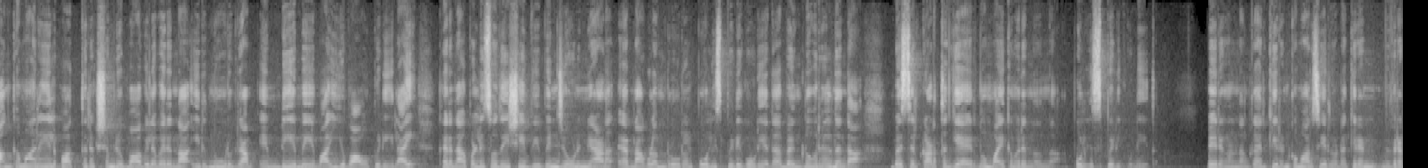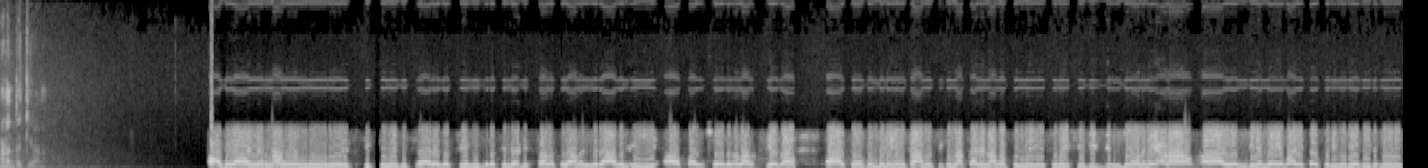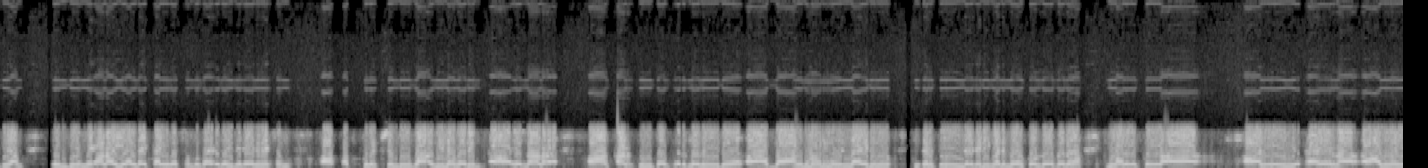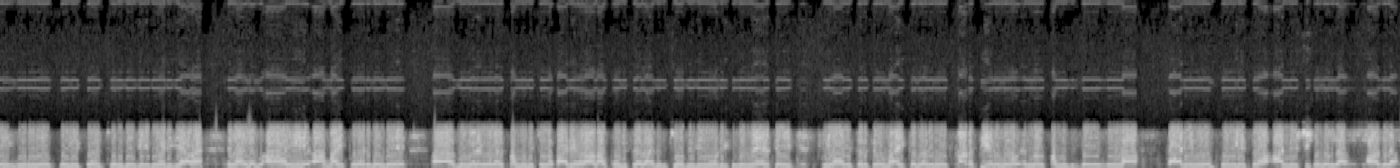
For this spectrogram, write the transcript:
അങ്കമാലിയിൽ പത്ത് ലക്ഷം രൂപ വില വരുന്ന ഇരുന്നൂറ് ഗ്രാം എം ഡി എം എയുമായി യുവാവ് പിടിയിലായി. കരുനാപ്പള്ളി സ്വദേശി വിപിൻ ജോണിനെയാണ് എറണാകുളം റൂറൽ പോലീസ് പിടികൂടിയത്. ബംഗളൂരിൽ നിന്ന് ബസ്സിൽ കടത്തുകയായിരുന്നു മയക്കുമരുന്ന് പോലീസ് പിടികൂടിയത്. വിവരങ്ങൾ നൽകാൻ കിരൺകുമാർ സീരോട് കിരൺ വിവരങ്ങൾ എന്തൊക്കെയാണ്? അതിലായി എറണാകുളം റൂറൽ എത്തിക്ക് ലഭിച്ച രഹസ്യ വിവരത്തിന്റെ അടിസ്ഥാനത്തിലാണ് ഇന്ന് രാവിലെ ഈ പരിശോധന നടത്തിയത്. തോപ്പുംപടിയിൽ താമസിക്കുന്ന കരുനാഗപ്പള്ളി സ്വദേശി വിപിൻ ജോണിനെയാണ് എം ഡി എം എയുമായിട്ട് പിടികൂടിയത്. ഇരുന്നൂറ് gram M D M A ആണ് ഇയാളുടെ കൈവശമുണ്ടായിരുന്നത്. ഇതിന് ഏകദേശം പത്ത് ലക്ഷം രൂപ വില വരും എന്നാണ് കണക്ക് കണക്കുകൂട്ടപ്പെടുന്നത്. ഇത് ബാംഗ്ലൂരിൽ നിന്നായിരുന്നു ഇത്തരത്തിൽ ലഹരി മരുന്ന് കൊണ്ടുവന്നത്. ആ, ആലുവയിൽ ആലുവയിൽ പോലീസ് ചോദ്യം ചെയ്തു വരികയാണ്. ഏതായാലും ഈ മയക്കുമരുന്നിന്റെ വിവരങ്ങളെ സംബന്ധിച്ചുള്ള കാര്യങ്ങളാണ് പോലീസ് ഏതായാലും ചോദ്യം ചെയ്തുകൊണ്ടിരിക്കുന്നത്. നേരത്തെ ഇയാൾ ഇത്തരത്തിൽ മയക്കുമരുന്ന് കടത്തിയിരുന്നു എന്ന് സംബന്ധിച്ചുള്ള കാര്യങ്ങളും പോലീസ് അന്വേഷിക്കുന്നുണ്ട്. ആതിര.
